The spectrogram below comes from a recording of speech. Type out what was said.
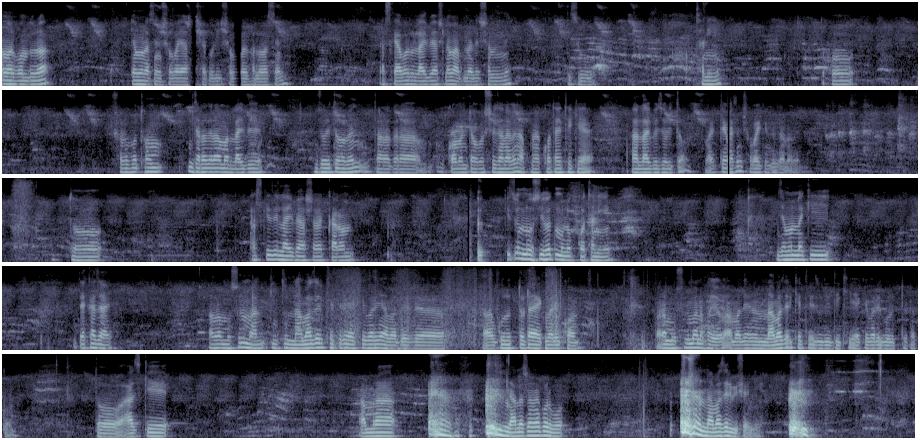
আমার বন্ধুরা, কেমন আছেন সবাই? আশা করি সবাই ভালো আছেন। আজকে আবারও লাইভে আসলাম আপনাদের সামনে কিছু কথা নিয়ে। তো সর্বপ্রথম যারা যারা আমার লাইভে জড়িত হবেন, তারা তারা কমেন্টে অবশ্যই জানাবেন আপনার কোথায় থেকে লাইভে জড়িত। আরেকটা আছেন সবাই কিন্তু জানাবেন। তো আজকে যে লাইভে আসার কারণ, কিছু নসিহতমূলক কথা নিয়ে। যেমন নাকি দেখা যায়, আমরা মুসলমান, কিন্তু নামাজের ক্ষেত্রে একেবারে আমাদের গুরুত্বটা একেবারে কম। আমরা মুসলমান হয়েও আমাদের নামাজের ক্ষেত্রে যদি দেখি, একেবারে গুরুত্বটা কম। তো আজকে আমরা আলোচনা করব নামাজের বিষয় নিয়ে।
